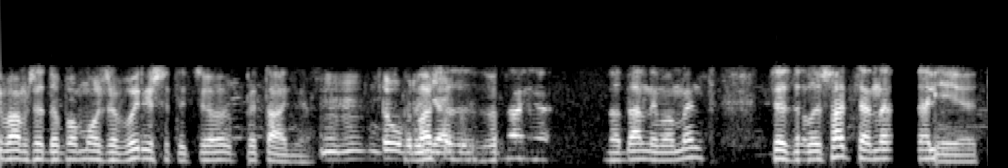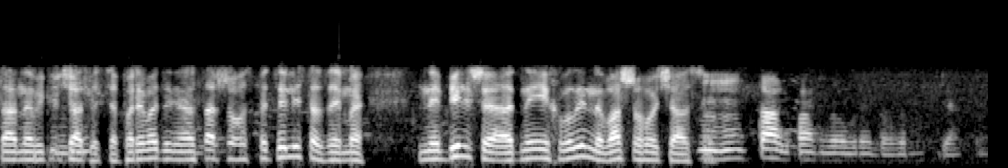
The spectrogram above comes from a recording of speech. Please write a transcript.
вам вже допоможе вирішити це питання. Мгм, Добре, Ваше дякую. звертання на даний момент це залишатися на лінії та не виключатися. Переведення на старшого спеціаліста займе не більше однієї хвилини вашого часу. Мгм, Так, так, добре, добре. Дякую.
